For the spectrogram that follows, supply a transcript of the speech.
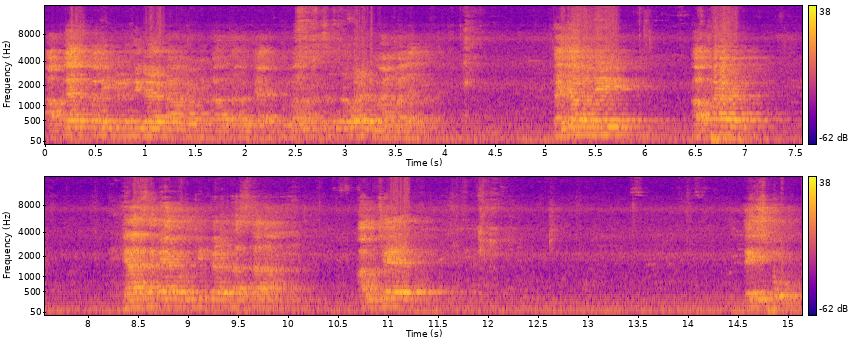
आपल्याच पलीकडे लीडर गाव तालुक्यात तुम्हाला तसं जवळ मानवायला त्याच्यामध्ये आपण या सगळ्या गोष्टी करत असताना आमचे देशमुख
